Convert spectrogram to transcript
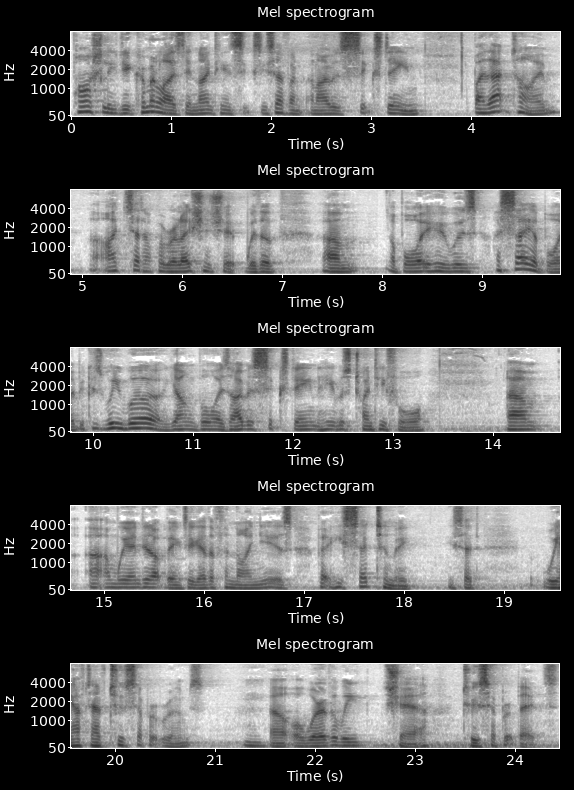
partially decriminalised in 1967, and I was 16, by that time I'd set up a relationship with a. Um, a boy who was, I say a boy because we were young boys. I was 16, he was 24. Um, and we ended up being together for nine years. But he said to me, he said, we have to have two separate rooms, uh, or wherever we share, two separate beds.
